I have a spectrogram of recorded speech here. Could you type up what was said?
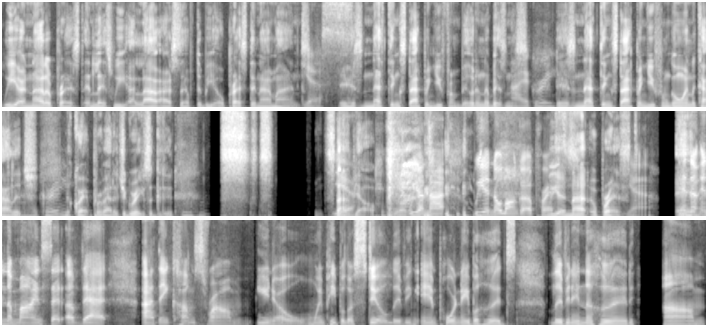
We are not oppressed unless we allow ourselves to be oppressed in our minds. Yes. There's nothing stopping you from building a business. I agree. There's nothing stopping you from going to I college. agree. The crap, provided your grades are good. Mhm. S- Stop, Yeah. y'all. Yeah, we are not. We are no longer oppressed. we are not oppressed. Yeah. And, And, the, and the mindset of that, I think, comes from, you know, when people are still living in poor neighborhoods, living in the hood, um,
